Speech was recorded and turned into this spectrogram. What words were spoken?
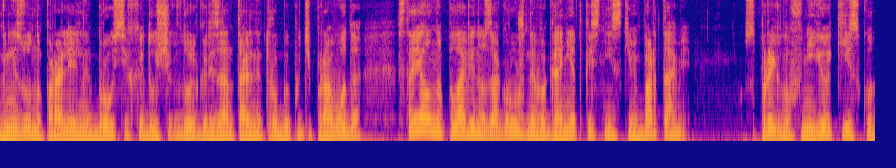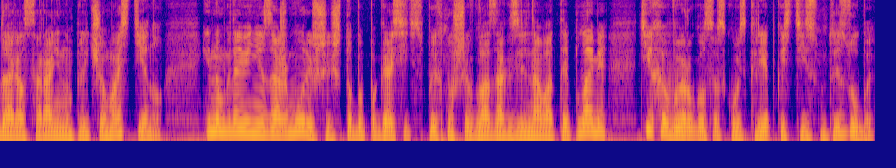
Внизу на параллельных брусьях, идущих вдоль горизонтальной трубы путепровода, стояла наполовину загруженная вагонетка с низкими бортами. Спрыгнув в нее, Киск ударился раненым плечом о стену и, на мгновение зажмурившись, чтобы погасить вспыхнувшее в глазах зеленоватое пламя, тихо выругался сквозь крепко стиснутые зубы.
